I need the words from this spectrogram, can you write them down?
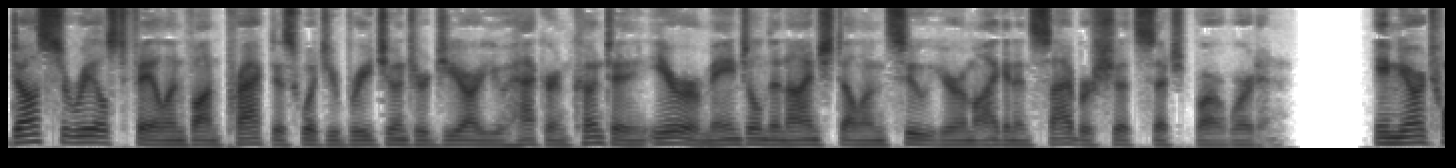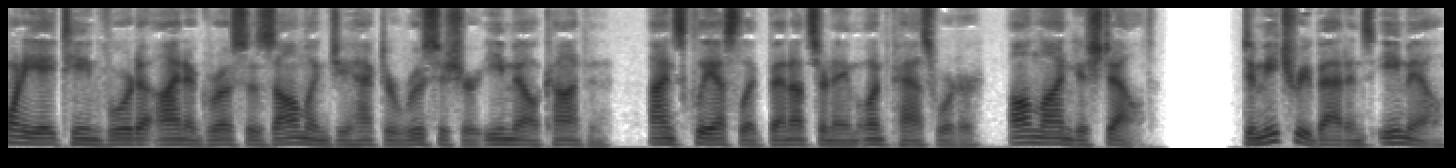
Das surrealst Fehlen von Praxis what you breach unter GRU Hackern könnte in ihrer mangelnden Einstellung zu ihrem eigenen Cyberschutz sichtbar werden. Im Jahr 2018 wurde eine große Sammlung gehackter russischer E-Mail-Konten, einschließlich Benutzername und Passwörter, online gestellt. Dmitry Badin's E-Mail,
